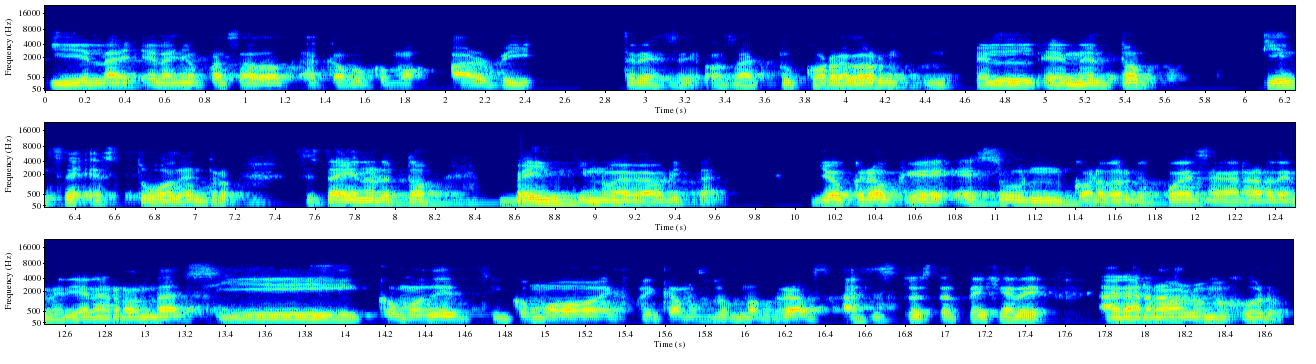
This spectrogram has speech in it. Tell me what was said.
y el, el año pasado acabó como RB13. O sea, tu corredor el, en el top 15 estuvo dentro. Se está yendo en el top 29 ahorita. Yo creo que es un corredor que puedes agarrar de mediana ronda si, como, de, si como explicamos en los mock drafts, haces tu estrategia de agarrar a lo mejor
